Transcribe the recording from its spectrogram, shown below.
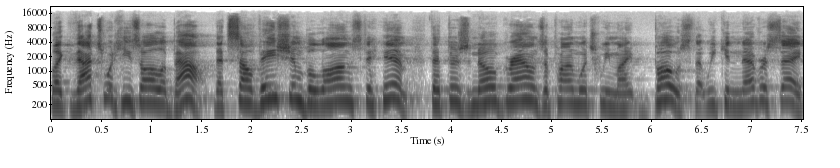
Like that's what he's all about. That salvation belongs to him, that there's no grounds upon which we might boast, that we can never say,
